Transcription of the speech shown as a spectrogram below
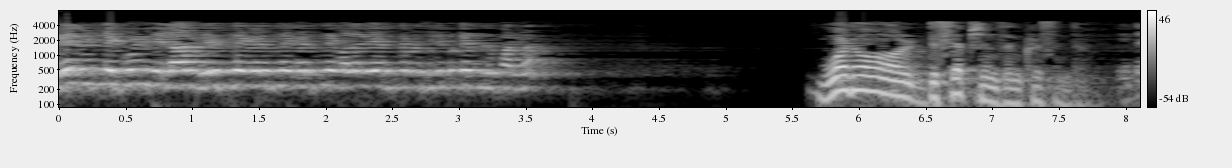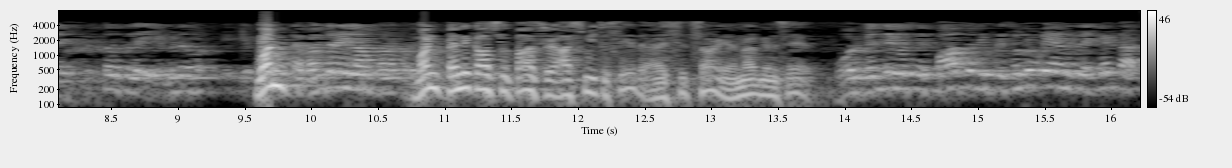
மேல் வீட்டிலே கூடி எல்லாரும் வேப்பிலை வேப்பிலை வேப்பிலை மலர் வேப்பிலை சொல்லிக்கொண்டே இருந்திருப்பாங்களா What all deceptions in Christendom. இந்த கிறிஸ்தவத்திலே எவ்விதம் One- எப்படிப்பட்ட வஞ்சனை எல்லாம் காணப்படும் One Pentecostal pastor asked me to say that. I said, sorry, I'm not going to say it. ஒரு வெந்தயத்தை பாஸ்டர் இப்படி சொல்ல முடியாத இடத்துல கேட்டார்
